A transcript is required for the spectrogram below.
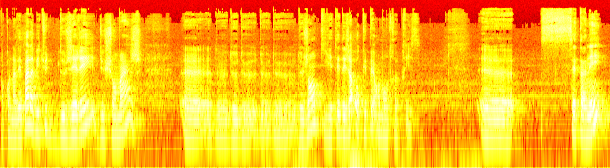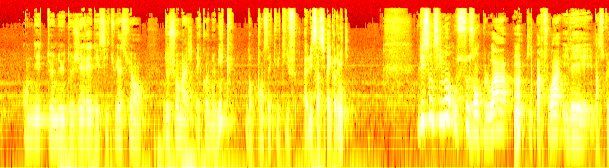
Donc on n'avait pas l'habitude de gérer du chômage euh, de, de- de- de- gens qui étaient déjà occupés en entreprise. Euh, cette année, on est tenu de gérer des situations de chômage économique, donc consécutif Un licenciement économique. licenciement ou sous-emploi, Hmm. qui parfois il est parce que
